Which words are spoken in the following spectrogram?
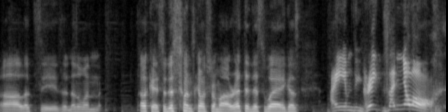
Uh, let's see. Is there another one? Okay, so this one comes from uh, Rete this way. He goes, I am the great Zaniolo.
